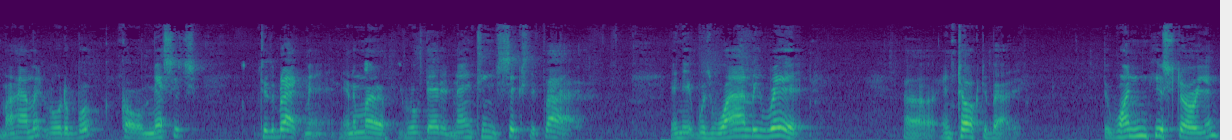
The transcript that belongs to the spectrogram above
Muhammad wrote a book called Message to the Black Man in America. He wrote that in 1965, and it was widely read uh, and talked about it. The one historian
